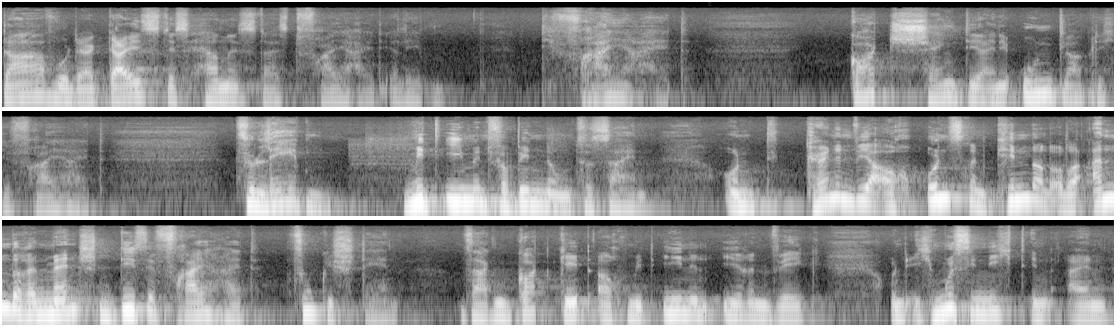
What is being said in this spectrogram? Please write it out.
Da, wo der Geist des Herrn ist, da ist Freiheit, ihr Lieben. Die Freiheit. Gott schenkt dir eine unglaubliche Freiheit zu leben, mit ihm in Verbindung zu sein. Und können wir auch unseren Kindern oder anderen Menschen diese Freiheit zugestehen und sagen, Gott geht auch mit ihnen ihren Weg. Und ich muss sie nicht in, ein,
